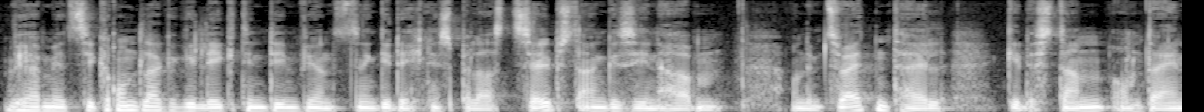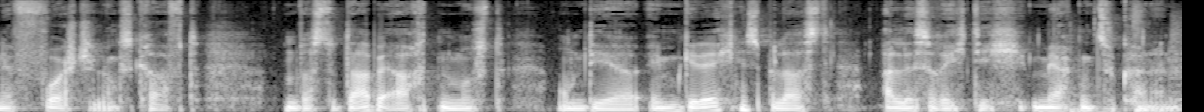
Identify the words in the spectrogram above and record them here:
Wir haben jetzt die Grundlage gelegt, indem wir uns den Gedächtnispalast selbst angesehen haben. Und im zweiten Teil geht es dann um deine Vorstellungskraft und was du da beachten musst, um dir im Gedächtnispalast alles richtig merken zu können.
